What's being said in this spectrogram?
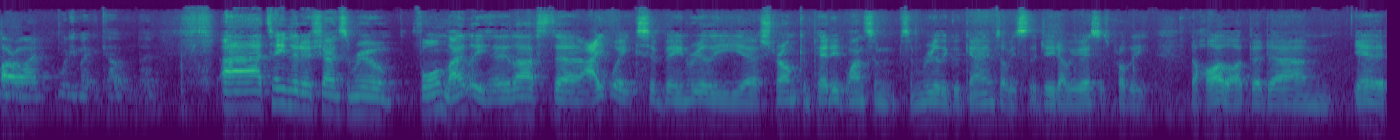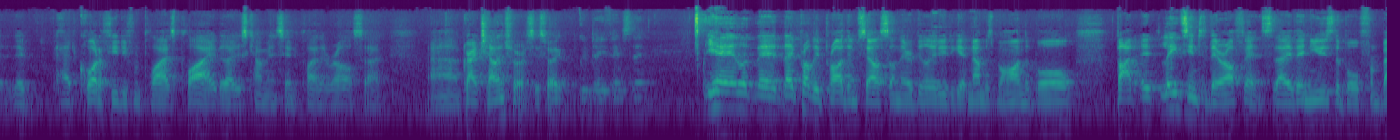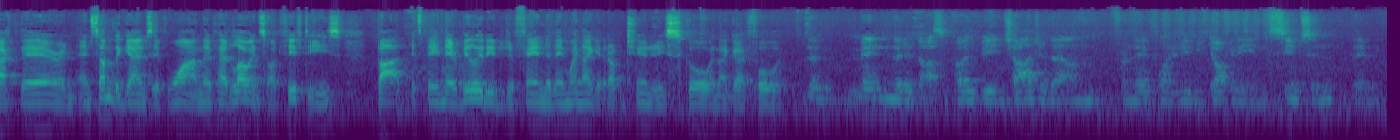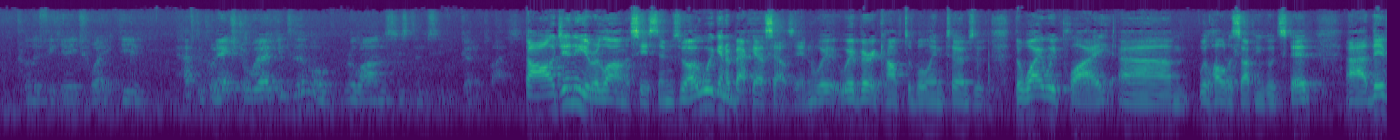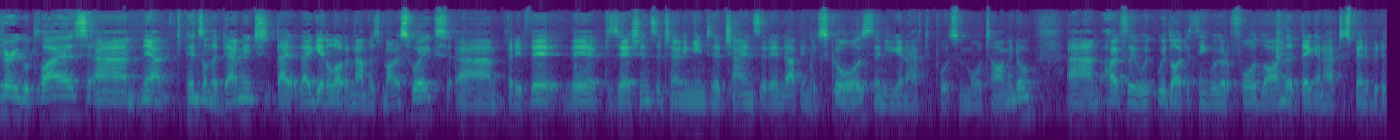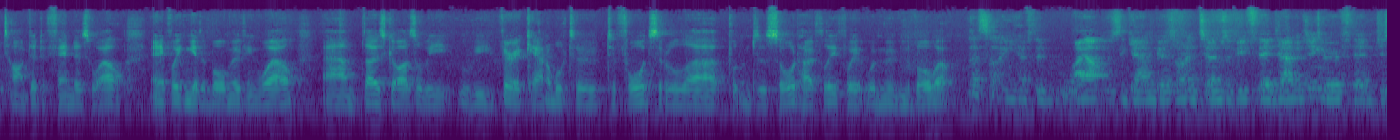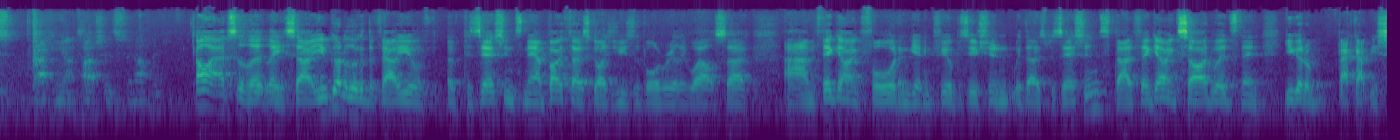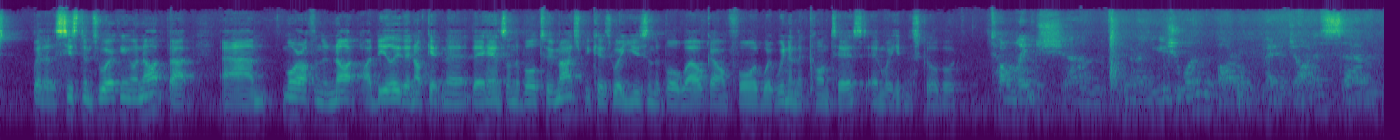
All right. What do you make of Carlton, Dave? Uh, a team that has shown some real form lately. The last uh, eight weeks have been really uh, strong, competitive. Won some some really good games. Obviously, the GWS is probably the highlight, but um, yeah, they've had quite a few different players play, but they just come in and seem to play their role. So, uh, great challenge for us this week. Good defence there. Yeah, look, they probably pride themselves on their ability to get numbers behind the ball, but it leads into their offense. They then use the ball from back there, and, and some of the games they've won, they've had low inside 50s, but it's been their ability to defend, and then when they get their opportunities, score when they go forward. The men that I suppose be in charge of that, um, from their point of view, Docherty and Simpson, they're prolific each week. Do you have to put extra work into them, or rely on the systems that you've got to place? Oh, generally you rely on the systems. Well, we're going to back ourselves in. We're, we're very comfortable in terms of the way we play um, will hold us up in good stead. Uh, they're very good players. Um, now, it depends on the damage. They, they get a lot of numbers most weeks, um, but if their, possessions are turning into chains that end up into scores, then you're going to have to put some more time into them. Um, hopefully, we, would like to think we've got a forward line that they're going to have to spend a bit of time to defend as well. And if we can get the ball moving well, um, those guys will be will be very accountable to, to forwards that will uh, put them to the sword, hopefully, if we're, we're moving the ball well. That's something you have to weigh up as the game goes on in terms of if they're damaging or if they're just racking up touches for nothing. Oh, absolutely. So you've got to look at the value of, of possessions now. Both those guys use the ball really well. So um, if they're going forward and getting field position with those possessions, but if they're going sideways, then you've got to back up your, whether the system's working or not. But um, more often than not, ideally, they're not getting their, their hands on the ball too much because we're using the ball well going forward. We're winning the contest and we're hitting the scoreboard. Tom Lynch, um, an unusual one, the viral meningitis. Um,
